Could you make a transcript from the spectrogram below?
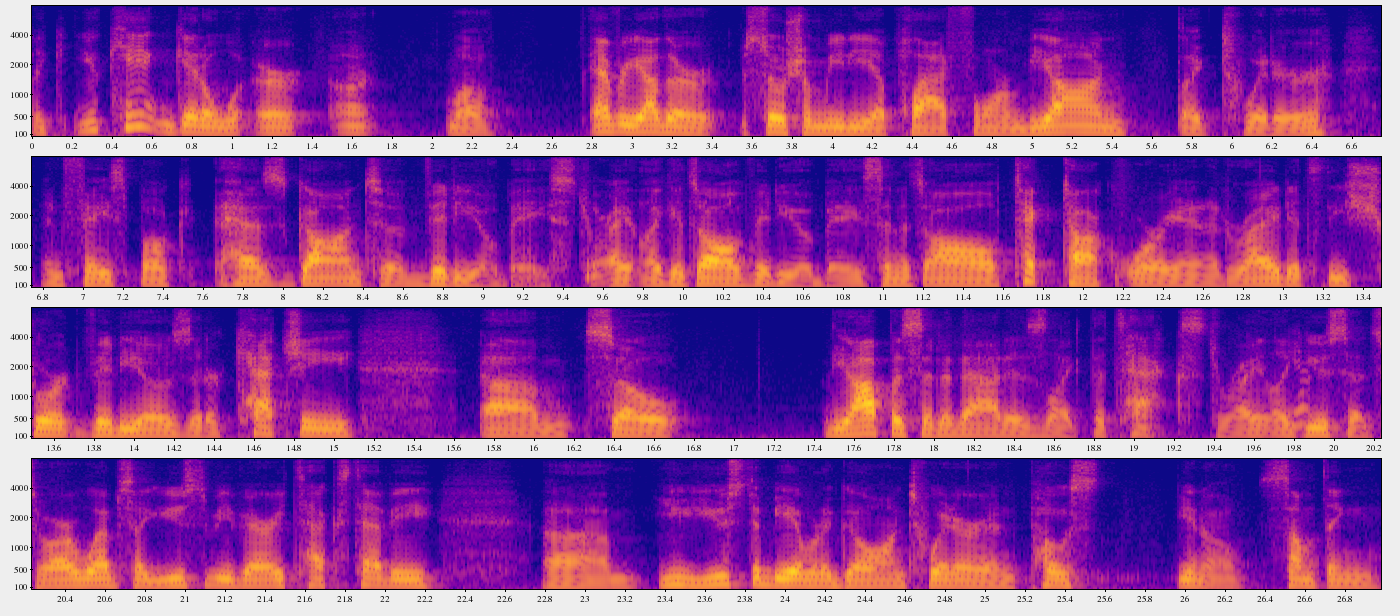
like you can't get a or on well, every other social media platform beyond like Twitter and Facebook has gone to video based, right? Like it's all video based and it's all TikTok oriented, right? It's these short videos that are catchy. Um, so the opposite of that is like the text, right? Like you said. So our website used to be very text heavy. Um, you used to be able to go on Twitter and post, you know, something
